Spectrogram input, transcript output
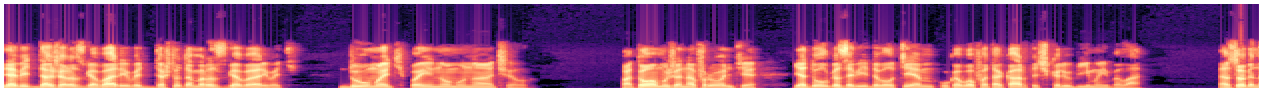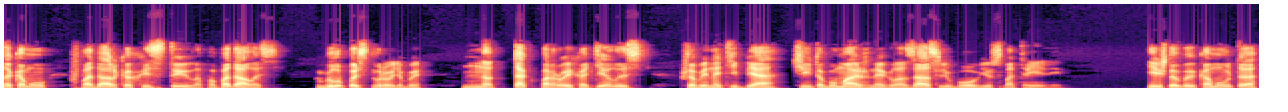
я ведь даже разговаривать, да что там разговаривать, думать по-иному начал. Потом уже на фронте я долго завидовал тем, у кого фотокарточка любимой была. Особенно кому в подарках из тыла попадалась. Глупость вроде бы, но так порой хотелось, чтобы на тебя чьи-то бумажные глаза с любовью смотрели. И чтобы кому-то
